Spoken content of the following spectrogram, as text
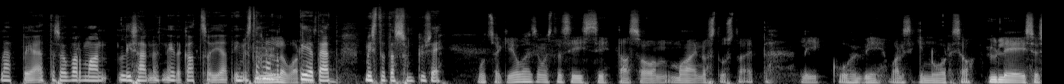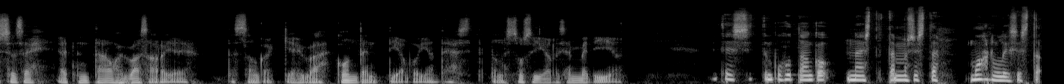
läppiä, että se on varmaan lisännyt niitä katsojia, että ihmiset haluaa tietää, että mistä tässä on kyse. Mutta sekin on vähän semmoista sissitason mainostusta, että liikkuu hyvin, varsinkin nuorisoyleisössä se, että tämä on hyvä sarja ja tässä on kaikkea hyvää kontenttia voidaan tehdä sitten tuonne sosiaalisen mediaan. Miten sitten puhutaanko näistä tämmöisistä mahdollisista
